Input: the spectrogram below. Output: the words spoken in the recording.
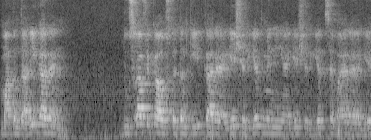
ماتمداری کر رہے ہیں۔ دوسرا فقہ اس سے تنقید کر رہا ہے، یہ شریعت میں نہیں ہے، یہ شریعت سے باہر ہے، یہ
